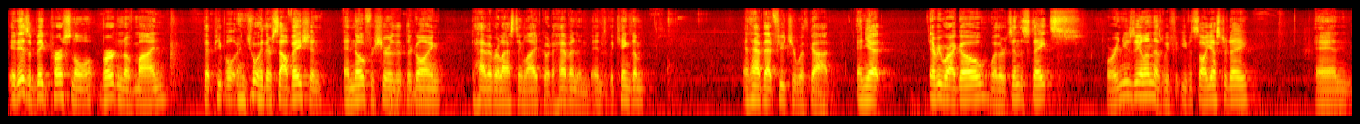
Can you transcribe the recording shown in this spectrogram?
It is a big personal burden of mine that people enjoy their salvation and know for sure that they're going to have everlasting life, go to heaven and into the kingdom, and have that future with God. And yet, everywhere I go, whether it's in the States or in New Zealand, as we even saw yesterday, and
